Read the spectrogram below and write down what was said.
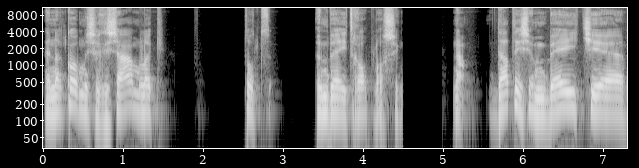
En dan komen ze gezamenlijk tot een betere oplossing. Nou, dat is een beetje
